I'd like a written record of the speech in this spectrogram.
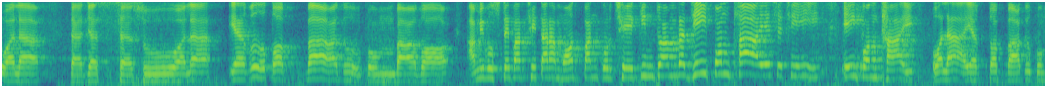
ولا তাজাসসু ওয়ালা ইয়াগতাব বাদুকুম বাদা। আমি বুঝতে পারছি তারা মদ পান করছে, কিন্তু আমরা যেই পন্থায় এসেছি, এই পন্থায় ওলা ইয়াগতাব বাদুকুম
